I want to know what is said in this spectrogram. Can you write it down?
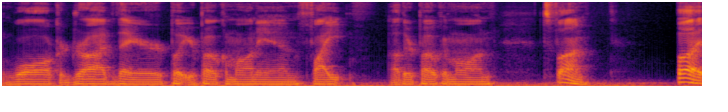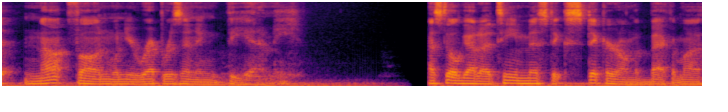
walk or drive there, put your Pokemon in, fight other Pokemon. It's fun, but not fun when you're representing the enemy. I still got a Team Mystic sticker on the back of my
